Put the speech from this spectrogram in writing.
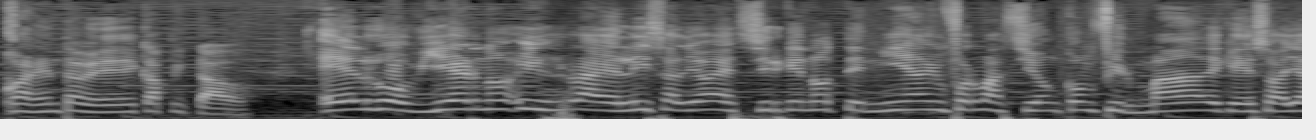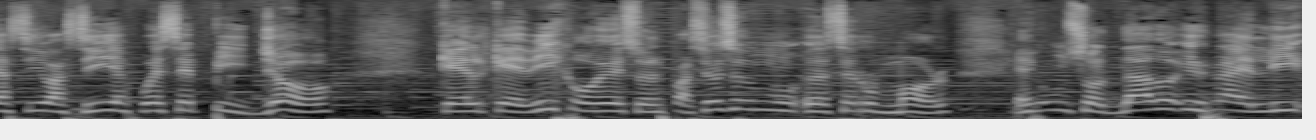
40 bebés decapitados. El gobierno israelí salió a decir que no tenía información confirmada de que eso haya sido así. Después se pilló que el que dijo eso, el mu- ese rumor, es un soldado israelí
